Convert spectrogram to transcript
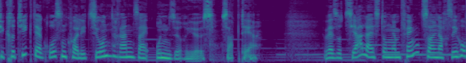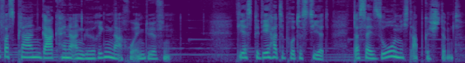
Die Kritik der Großen Koalition daran sei unseriös, sagte er. Wer Sozialleistungen empfängt, soll nach Seehofers Plan gar keine Angehörigen nachholen dürfen. Die SPD hatte protestiert. Das sei so nicht abgestimmt.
